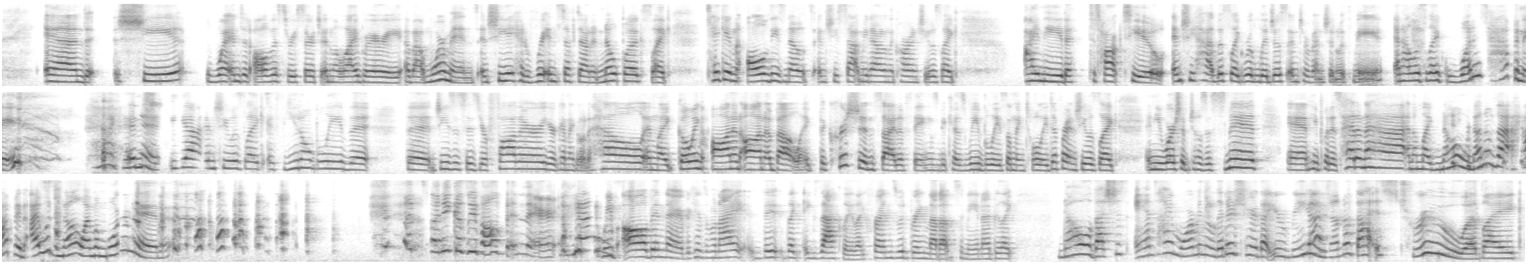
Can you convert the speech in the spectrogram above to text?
And she went and did all this research in the library about Mormons, and she had written stuff down in notebooks, like taken all of these notes, and she sat me down in the car and she was like, I need to talk to you. And she had this like religious intervention with me. And I was like, what is happening? oh my and she, yeah, and she was like, if you don't believe that that Jesus is your father, you're gonna go to hell, and like going on and on about like the Christian side of things because we believe something totally different. And she was like, and you worship Joseph Smith, and he put his head in a hat, and I'm like, no, none of that happened. I would know. I'm a Mormon. That's funny because we've all been there. yeah. We've all been there because when I they like exactly like friends would bring that up to me and I'd be like, "No, that's just anti-Mormon literature that you're reading. Yes. None of that is true." Like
